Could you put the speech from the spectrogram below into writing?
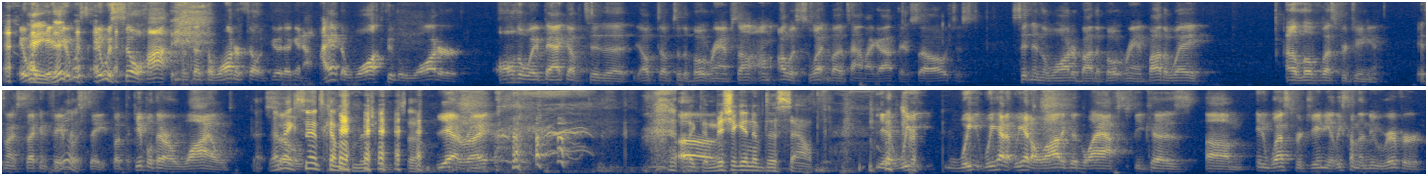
was, hey, it, it, was it was so hot that the water felt good. Again, I had to walk through the water all the way back up to the up, up to the boat ramp. So I'm, i was sweating by the time I got there. So I was just sitting in the water by the boat ramp. By the way, I love West Virginia. It's my second favorite Really? state, but the people there are wild. That, that makes sense coming from Michigan. So Yeah, right. like the Uh, Michigan of the South. yeah, we we we had we had a lot of good laughs because um, in West Virginia, at least on the New River,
